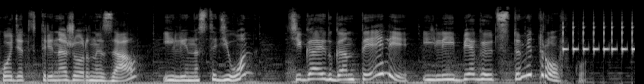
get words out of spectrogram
Ходят в тренажерный зал или на стадион? Тягают гантели или бегают стометровку?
